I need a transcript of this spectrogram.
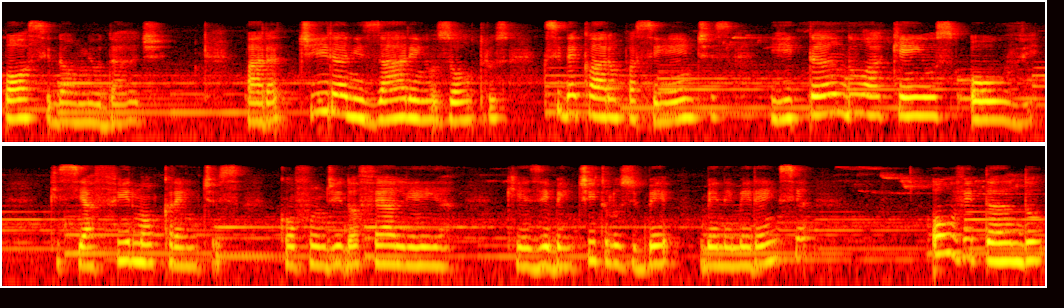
posse da humildade, para tiranizarem os outros que se declaram pacientes, irritando a quem os ouve que se afirmam crentes, confundindo a fé alheia, que exibem títulos de benemerência, olvidando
